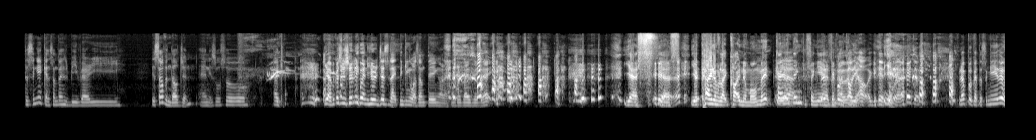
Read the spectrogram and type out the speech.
Tersengih can sometimes be very. It's self indulgent and it's also. Like, yeah, because usually when you're just like thinking about something or like fantasizing, right? Yes, Yeah, yes. right? You're kind of like caught in a moment kind Yeah. of thing. Tersengih then has an people will call you out again. Yeah. Kenapa kau tersengih tu?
